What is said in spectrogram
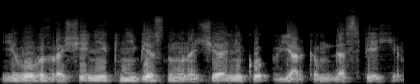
его возвращение к небесному начальнику в ярком доспехе.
